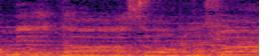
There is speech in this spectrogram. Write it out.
me metà son fa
